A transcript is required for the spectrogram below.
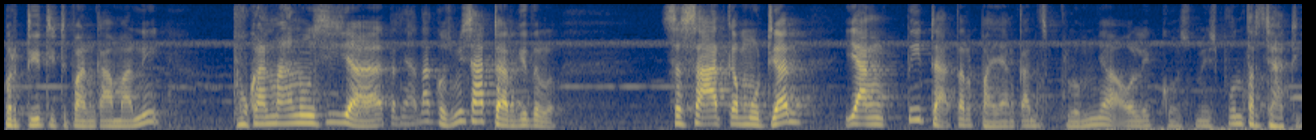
berdiri di depan kamar ini bukan manusia ternyata Gusmi sadar gitu loh sesaat kemudian yang tidak terbayangkan sebelumnya oleh Gusmis pun terjadi.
